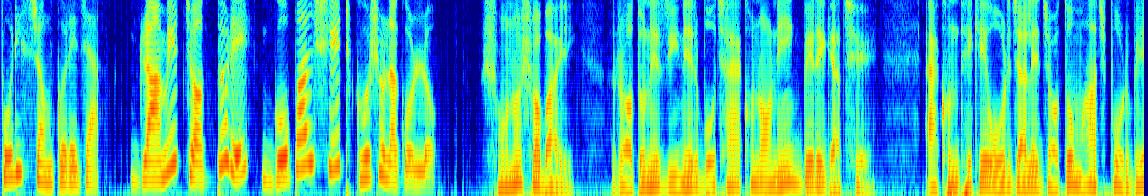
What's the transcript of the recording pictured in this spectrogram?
পরিশ্রম করে যা। গ্রামের চত্বরে গোপাল শেঠ ঘোষণা করল। শোনো সবাই রতনের ঋণের বোঝা এখন অনেক বেড়ে গেছে। এখন থেকে ওর জালে যত মাছ পড়বে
